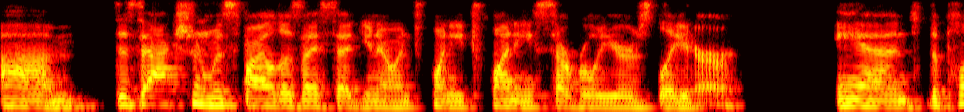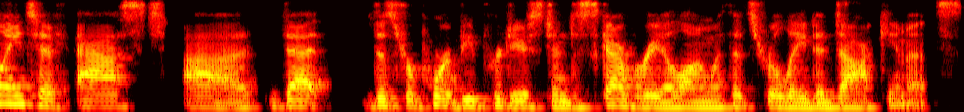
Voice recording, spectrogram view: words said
Um, this action was filed, as I said, you know, in 2020, several years later. And the plaintiff asked uh, that this report be produced in discovery along with its related documents.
